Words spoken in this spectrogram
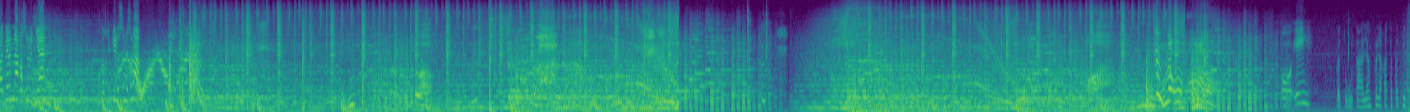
pader na kasunod niyan. Huwag kang sa masama. Oo eh, patuta lang pala katapat nito.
